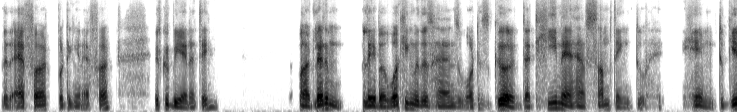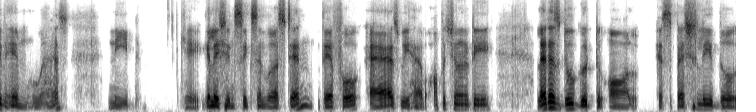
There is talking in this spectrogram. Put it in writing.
with effort, putting in effort. It could be anything, but let him labor, working with his hands what is good, that he may have something to him, to give him who has need. Okay, Galatians 6 and verse 10. Therefore, as we have opportunity, let us do good to all, especially though,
